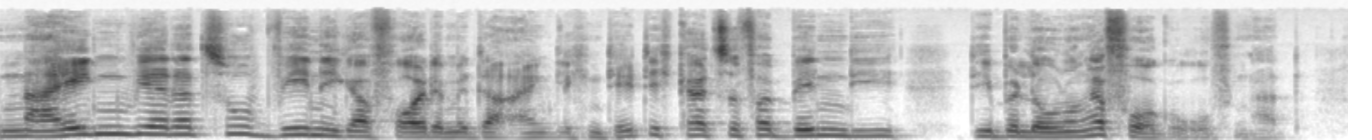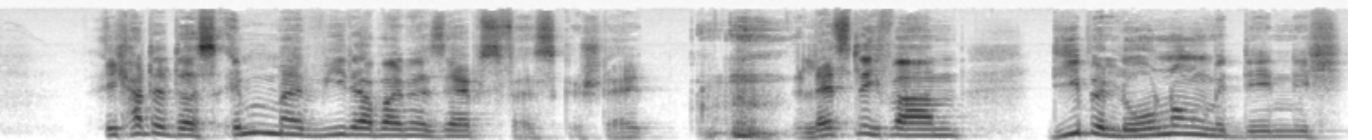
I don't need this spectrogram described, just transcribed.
neigen wir dazu, weniger Freude mit der eigentlichen Tätigkeit zu verbinden, die die Belohnung hervorgerufen hat. Ich hatte das immer wieder bei mir selbst festgestellt. Letztlich waren die Belohnungen, mit denen ich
